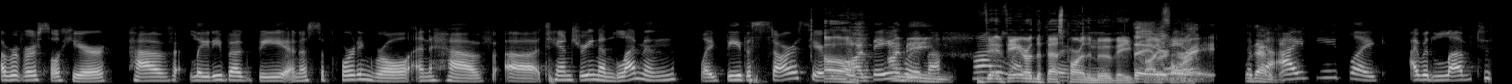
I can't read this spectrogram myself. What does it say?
a reversal here. Have Ladybug be in a supporting role and have uh, Tangerine and Lemon like be the stars here Oh, because I- they I were mean, the they, they are the best part of the movie They by far. great. But I need like I would love to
